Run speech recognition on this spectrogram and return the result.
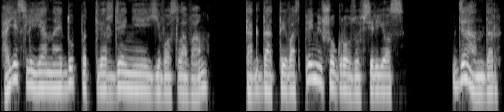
А если я найду подтверждение его словам, тогда ты воспримешь угрозу всерьез? Диандер,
